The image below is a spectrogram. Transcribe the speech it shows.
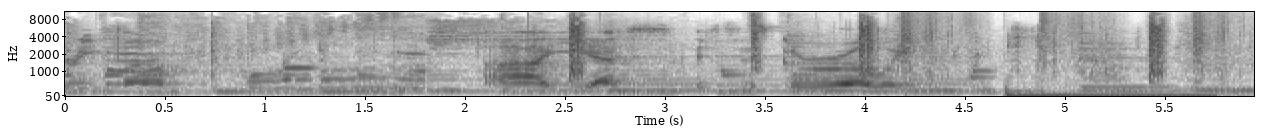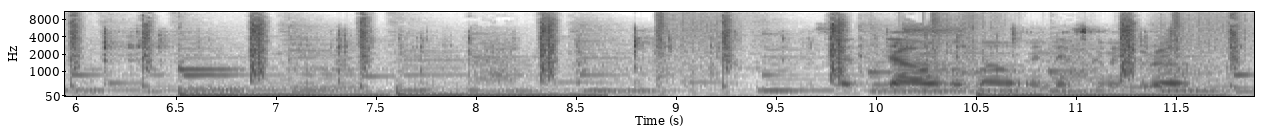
tree farm. Ah, yes, it is growing. Down the mountain, it's gonna grow.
